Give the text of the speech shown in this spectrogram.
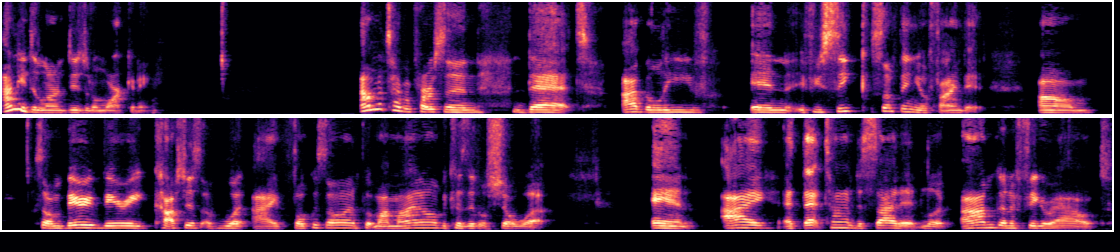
I need to learn digital marketing. I'm the type of person that I believe in if you seek something, you'll find it. Um, so I'm very, very cautious of what I focus on, and put my mind on, because it'll show up. And I, at that time, decided look, I'm going to figure out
